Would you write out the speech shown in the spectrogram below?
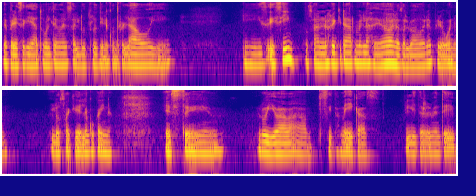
me parece que ya todo el tema de salud lo tiene controlado y, y, sí, o sea, no es que quiera darme las de ah, la salvadora, pero bueno, lo saqué de la cocaína. Este, lo llevaba a citas médicas, literalmente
